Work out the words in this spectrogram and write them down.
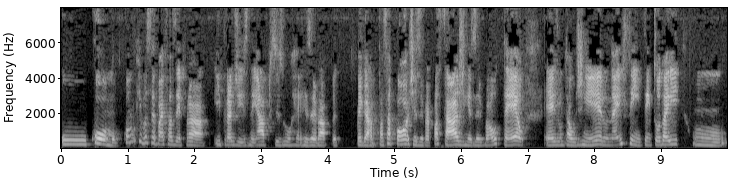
o como. Como que você vai fazer para ir para Disney? Ah, preciso reservar, pegar passaporte, reservar passagem, reservar hotel, é, juntar o dinheiro, né? Enfim, tem todo aí um,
